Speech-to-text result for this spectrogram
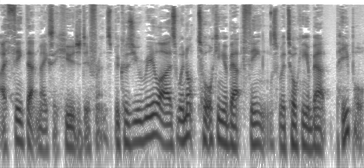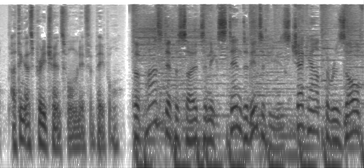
I think that makes a huge difference because you realize we're not talking about things, we're talking about people. I think that's pretty transformative for people. For past episodes and extended interviews, check out the Resolved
